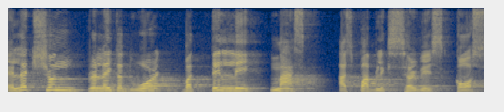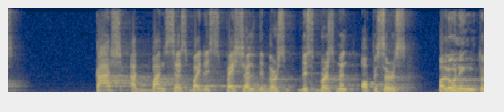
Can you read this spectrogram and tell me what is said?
Election-related work but thinly masked as public service costs. Cash advances by the special disburse- disbursement officers ballooning to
